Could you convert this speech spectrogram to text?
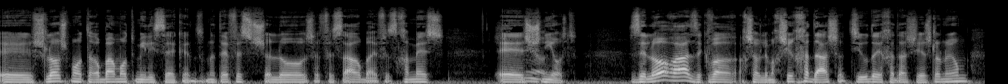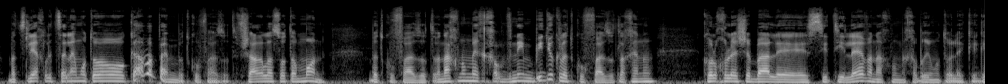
אה, 300-400 מיליסקנד, זאת אומרת 0.3, 0.4, 0.5 אה, שניות. שניות. זה לא רע, זה כבר, עכשיו למכשיר חדש, הציוד החדש שיש לנו היום, מצליח לצלם אותו כמה פעמים בתקופה הזאת. אפשר לעשות המון בתקופה הזאת. ואנחנו מכוונים בדיוק לתקופה הזאת, לכן כל חולה שבא ל-CT לב, אנחנו מחברים אותו ל-EKG.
